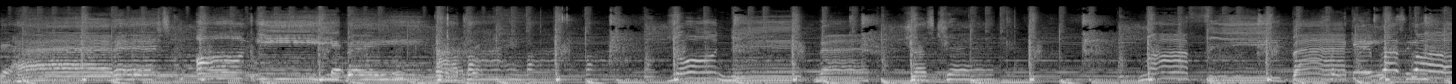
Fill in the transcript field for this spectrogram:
Had it on eBay. I'll buy your knickknack. Just check my feedback. A plus plus.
